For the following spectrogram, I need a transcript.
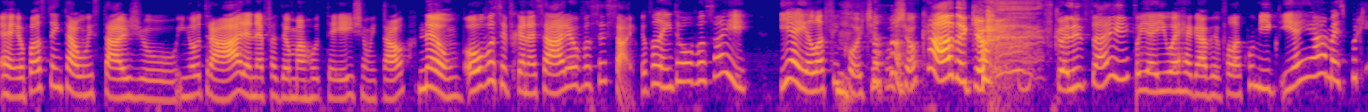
É, eu posso tentar um estágio em outra área, né? Fazer uma rotation e tal. Não. Ou você fica nessa área ou você sai. Eu falei, então eu vou sair. E aí ela ficou, tipo, chocada que eu escolhi sair. E aí o RH veio falar comigo. E aí, ah, mas por que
